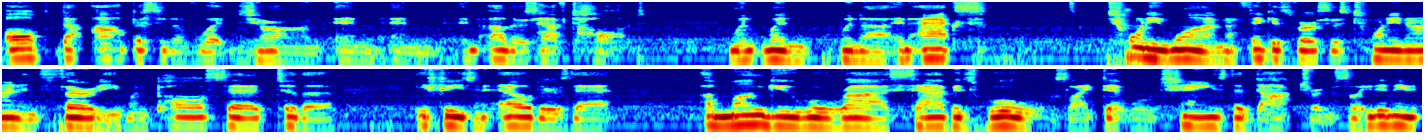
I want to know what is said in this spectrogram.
all the opposite of what John and and, and others have taught. When when when uh, in Acts 21, I think it's verses 29 and 30, when Paul said to the Ephesian elders that among you will rise savage wolves, like that will change the doctrine. So he didn't even,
